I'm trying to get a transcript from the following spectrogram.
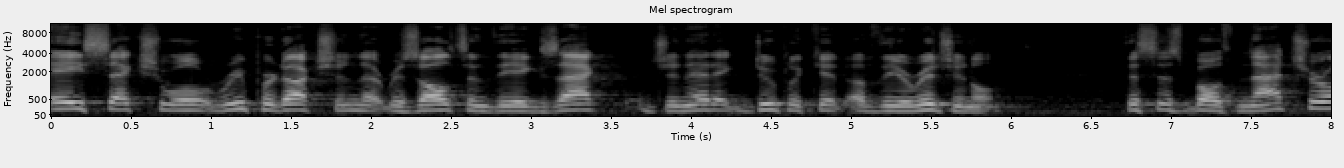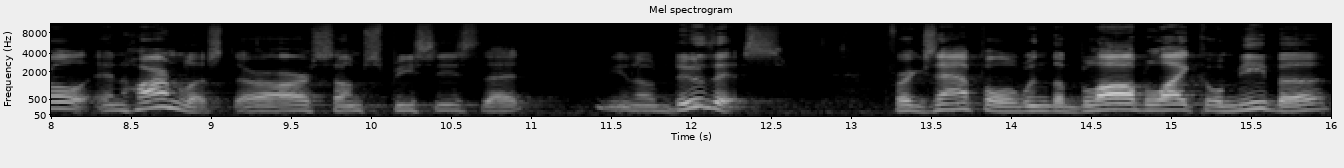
asexual reproduction that results in the exact genetic duplicate of the original. This is both natural and harmless. There are some species that you know, do this. For example, when the blob-like amoeba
